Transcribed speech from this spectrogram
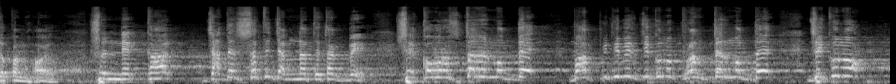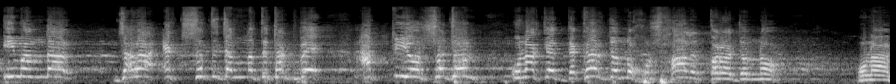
যখন হয়, সে নেককার যাদের সাথে জান্নাতে থাকবে সে কবরস্থানের মধ্যে বা পৃথিবীর যে কোনো প্রান্তের মধ্যে যে কোনো ইমানদার যারা একসাথে জান্নাতে থাকবে আত্মীয় স্বজন ওনাকে দেখার জন্য খুশহাল করার জন্য ওনার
